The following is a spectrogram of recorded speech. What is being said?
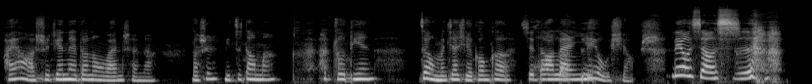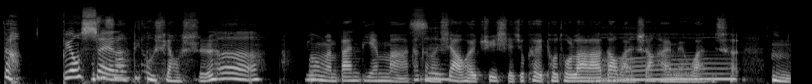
还好啊，时间内都能完成啊。老师，你知道吗？他昨天在我们家写功课，写到了六小时，六小时 都不用睡了，六小时。嗯。因为我们半天嘛，他可能下午回去写，就可以拖拖拉拉到晚上还没完成。哦、嗯，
